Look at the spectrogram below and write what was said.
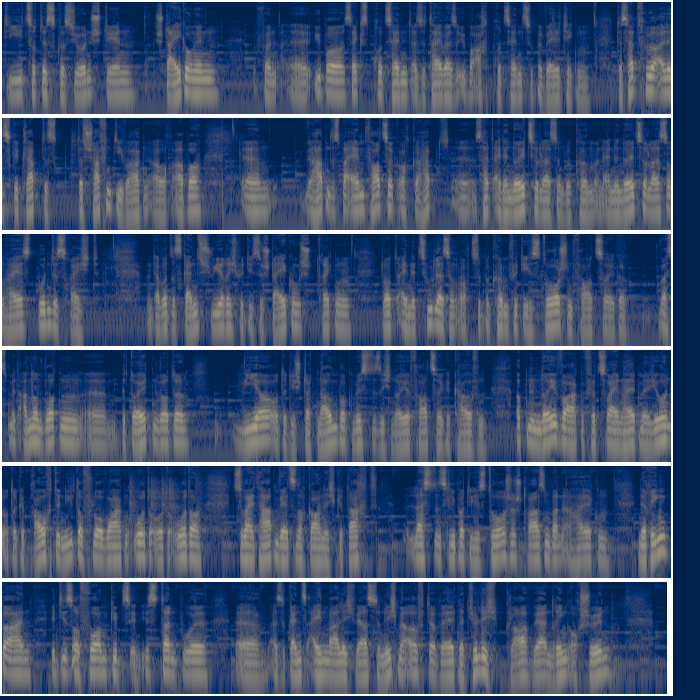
die zur Diskussion stehen, Steigungen von äh, über sechs Prozent, also teilweise über acht Prozent zu bewältigen. Das hat früher alles geklappt, das, das schaffen die Wagen auch, aber ähm, wir haben das bei einem Fahrzeug auch gehabt. Äh, es hat eine Neuzulassung bekommen. Und eine Neuzulassung heißt Bundesrecht. Und da wird es ganz schwierig für diese Steigungsstrecken, dort eine Zulassung auch zu bekommen für die historischen Fahrzeuge. Was mit anderen Worten äh, bedeuten würde, wir oder die Stadt Naumburg müsste sich neue Fahrzeuge kaufen. Ob nun Neuwagen für zweieinhalb Millionen oder gebrauchte Niederflurwagen oder, oder, oder. Soweit haben wir jetzt noch gar nicht gedacht lasst uns lieber die historische Straßenbahn erhalten. Eine Ringbahn in dieser Form gibt's in Istanbul. Äh, also ganz einmalig wärst du nicht mehr auf der Welt. Natürlich, klar, wäre ein Ring auch schön.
